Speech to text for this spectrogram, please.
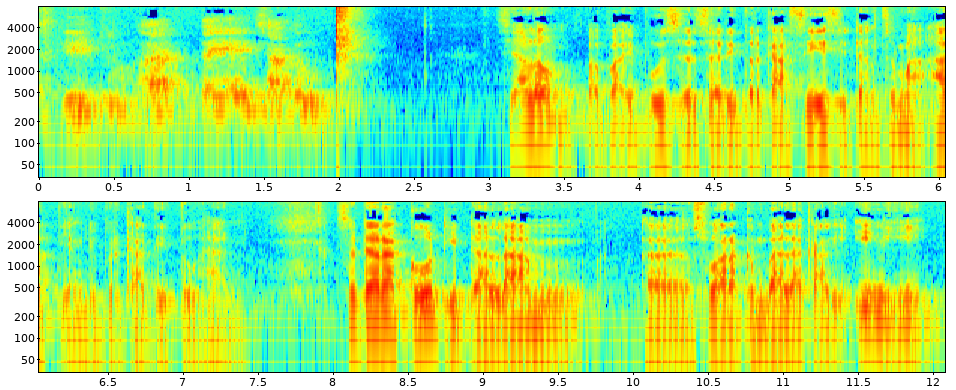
SG Jumat T1 Shalom Bapak Ibu saudari terkasih sidang jemaat yang diberkati Tuhan. Saudaraku di dalam uh, suara gembala kali ini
